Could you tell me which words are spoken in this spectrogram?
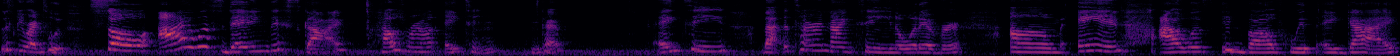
let's get right into it. So, I was dating this guy. I was around 18. Okay? 18, about to turn 19 or whatever. Um, and I was involved with a guy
